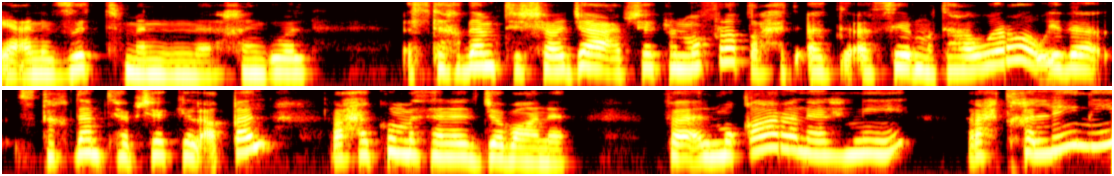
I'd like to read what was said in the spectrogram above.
يعني زدت من خلينا نقول استخدمت الشجاعة بشكل مفرط راح أصير متهورة. وإذا استخدمتها بشكل أقل راح أكون مثلا الجبانة. فالمقارنة هني راح تخليني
